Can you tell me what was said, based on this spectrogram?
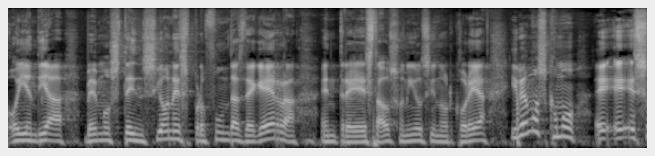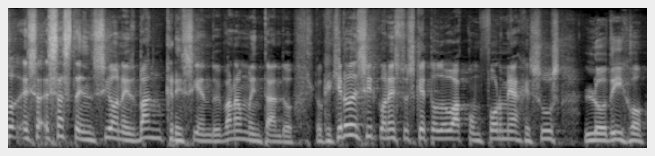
Hoy en día vemos tensiones profundas de guerra entre Estados Unidos y Norcorea y vemos cómo eh, eh, esas tensiones van creciendo y van aumentando. Lo que quiero decir con esto es que todo va conforme a Jesús lo dijo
